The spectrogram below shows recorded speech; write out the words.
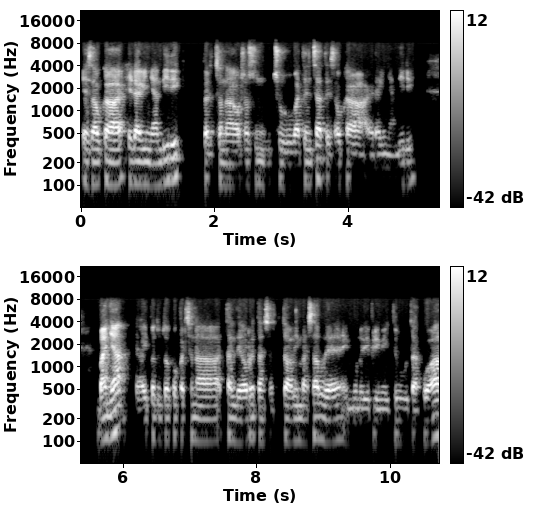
Ez dauka eragin handirik, pertsona osasuntsu batentzat ez dauka eragin handirik. Baina, aipatutako pertsona talde horretan sartuta balin bazaude, immunodeprimitutakoa,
